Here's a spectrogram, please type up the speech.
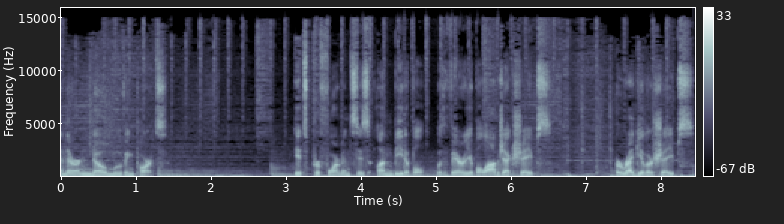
and there are no moving parts. Its performance is unbeatable with variable object shapes, irregular shapes,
